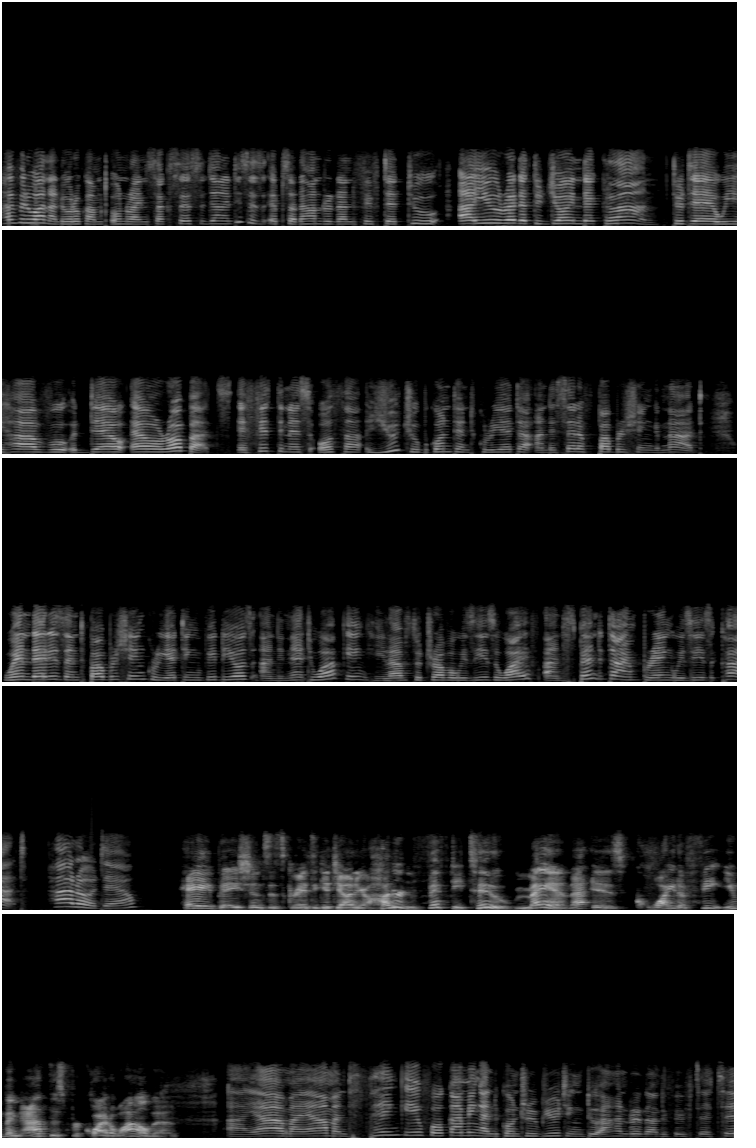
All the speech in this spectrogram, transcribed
Hi everyone and welcome to Online Success Journey. This is episode 152. Are you ready to join the clan? Today we have Dale L. Roberts, a fitness author, YouTube content creator, and a self-publishing nerd. When there isn't publishing, creating videos, and networking, he loves to travel with his wife and spend time playing with his cat. Hello, Dale. Hey, patience, it's great to get you on here. 152. Man, that is quite a feat. You've been at this for quite a while then. I am, I am, and thank you for coming and contributing to 152.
